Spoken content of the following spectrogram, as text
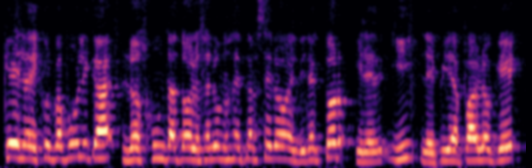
¿Qué es la disculpa pública? Los junta a todos los alumnos de tercero, el director, y le, pide a Pablo que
